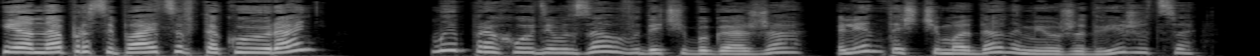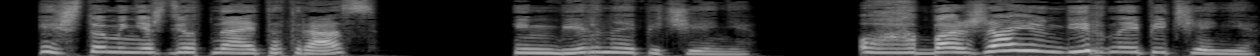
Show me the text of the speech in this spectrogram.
И она просыпается в такую рань? Мы проходим в зал выдачи багажа, лента с чемоданами уже движется. И что меня ждет на этот раз? Имбирное печенье. О, обожаю имбирное печенье!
